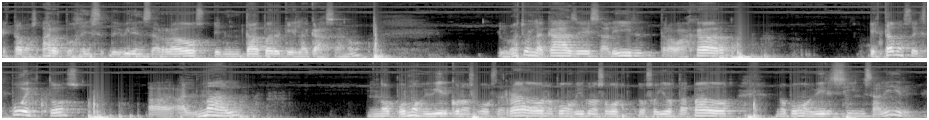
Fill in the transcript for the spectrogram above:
Estamos hartos de vivir encerrados en un tupper que es la casa, ¿no? Lo nuestro es la calle, salir, trabajar. Estamos expuestos al mal. No podemos vivir con los ojos cerrados, no podemos vivir con los, los oídos tapados, no podemos vivir sin salir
